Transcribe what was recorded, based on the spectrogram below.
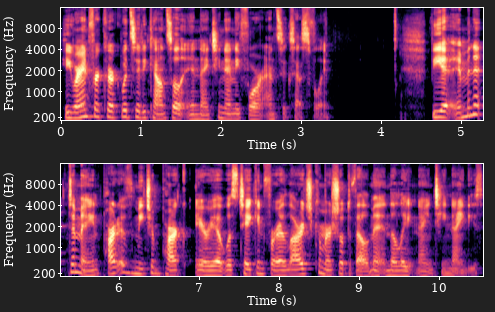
He ran for Kirkwood City Council in 1994 unsuccessfully. Via eminent domain, part of the Meacham Park area was taken for a large commercial development in the late 1990s,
